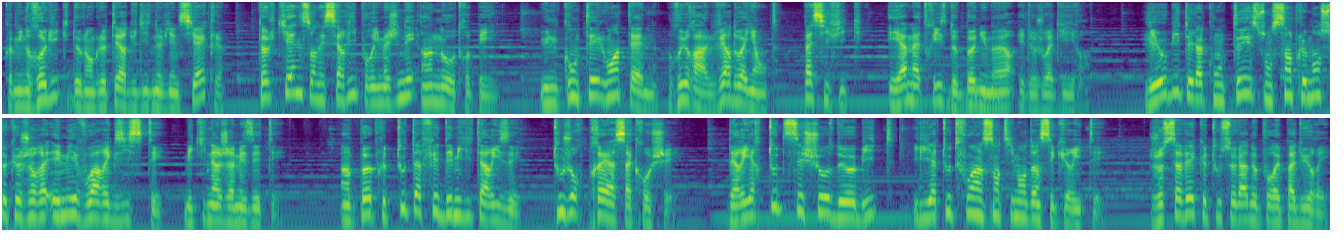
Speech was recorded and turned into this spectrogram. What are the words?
comme une relique de l'Angleterre du 19e siècle, Tolkien s'en est servi pour imaginer un autre pays. Une comté lointaine, rurale, verdoyante, pacifique et amatrice de bonne humeur et de joie de vivre. Les hobbits et la comté sont simplement ce que j'aurais aimé voir exister, mais qui n'a jamais été. Un peuple tout à fait démilitarisé, toujours prêt à s'accrocher. Derrière toutes ces choses de hobbit, il y a toutefois un sentiment d'insécurité. Je savais que tout cela ne pourrait pas durer,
